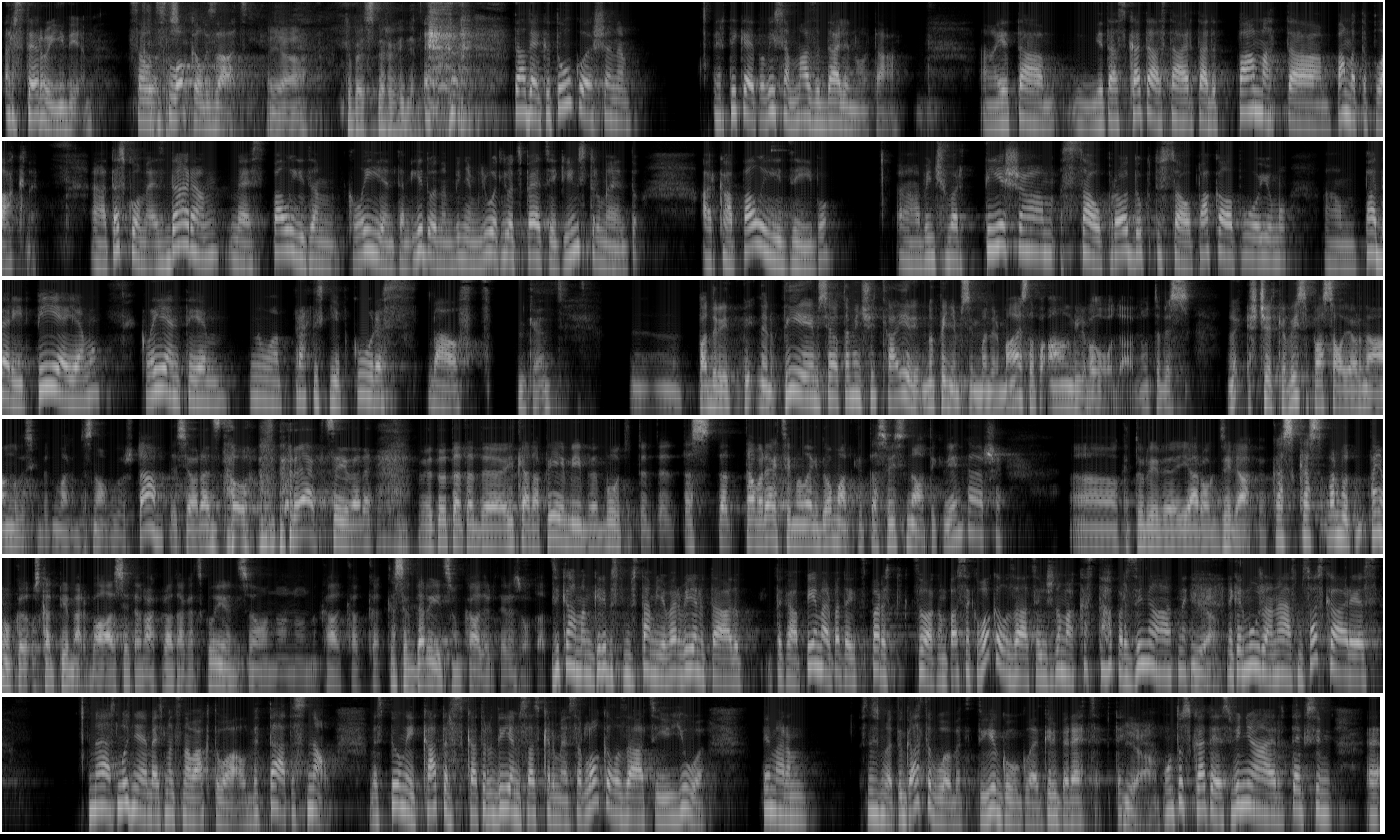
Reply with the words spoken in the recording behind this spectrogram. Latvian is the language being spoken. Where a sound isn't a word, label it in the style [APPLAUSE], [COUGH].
ar steroīdiem. Saucas lokalizācija. Jā, kāpēc steroīdiem? [LAUGHS] Tādēļ, ka tulkošana ir tikai pavisam maza daļa no tā. Ja tā, ja tā skatās, tā ir tāda pamata, pamata plakne. Tas, ko mēs darām, mēs palīdzam klientam, iedodam viņam ļoti, ļoti spēcīgu instrumentu, uh, ar kā palīdzību viņš var tiešām savu produktu, savu pakalpojumu padarīt pieejamu klientiem no praktiski jebkuras valsts. Okay. Mm, padarīt ne, nu, pieejams jau tam viņš ir. Nu, pieņemsim, man ir mājaslapa angļu valodā. Nu, tad es Nu, šķiet, ka visi pasaulē runā angliski, bet man, tas nav gluži tā. Es jau redzu tavu [LAUGHS] reakciju, vai ne? Bet, nu, tā tad it kā tā pieejamība būtu. Tad, tas, tā, tava reakcija man liek domāt, ka tas viss nav tik vienkārši. Ka tur ir jārok dziļāk. Kas, kas varbūt paņemam ka uz kādu piemēru bāzi, ja tev nāk prātā kāds klients, un, un, un kā, kā, kas ir darīts un kādi ir tie rezultāti? Ziniet, kā man gribas pirms tam jau ar vienu tādu tā kā, piemēru pateikt, parasti cilvēkam pasaka lokalizāciju, viņš domā, kas tā par zinātni. Jā. Nekad mūžā neesmu saskāries. Nē, esmu uzņēmējs, man tas nav aktuāli, bet tā tas nav. Mēs pilnīgi katrs katru dienu saskaramies ar lokalizāciju, jo, piemēram, Es nezinu, vai tu gatavo, bet tu iegūlē, gribi recepti. Jā. Un tu skaties, viņā ir, teiksim,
